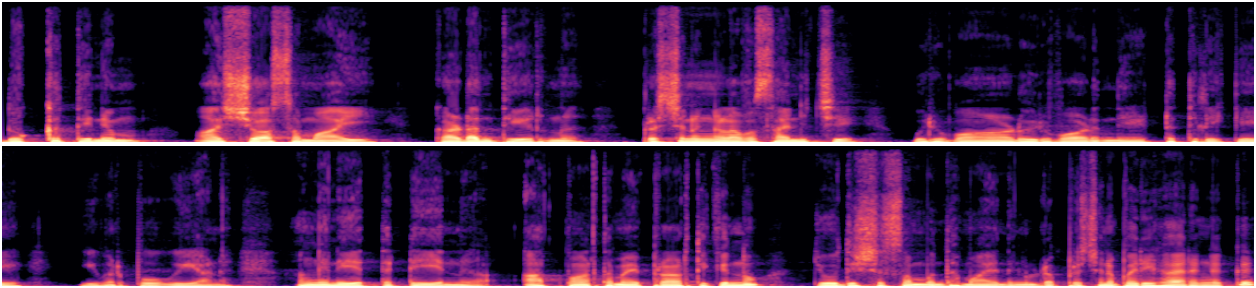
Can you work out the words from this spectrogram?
ദുഃഖത്തിനും ആശ്വാസമായി കടം തീർന്ന് പ്രശ്നങ്ങൾ അവസാനിച്ച് ഒരുപാട് ഒരുപാട് നേട്ടത്തിലേക്ക് ഇവർ പോവുകയാണ്. അങ്ങനെ എത്തട്ടെ എന്ന് ആത്മാർത്ഥമായി പ്രാർത്ഥിക്കുന്നു. ജ്യോതിഷ സംബന്ധമായ നിങ്ങളുടെ പ്രശ്ന പരിഹാരങ്ങൾക്ക്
